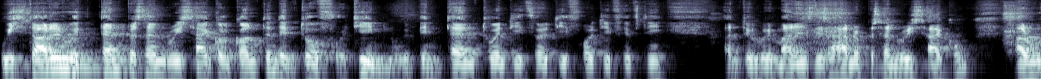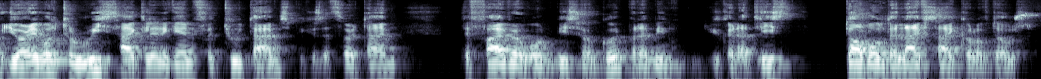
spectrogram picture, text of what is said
We started with 10% recycled content in 2014. We've been 10, 20, 30, 40, 50 until we managed this 100% recycle. And you're able to recycle it again for two times because the third time the fiber won't be so good. But I mean, you can at least double the life cycle of those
